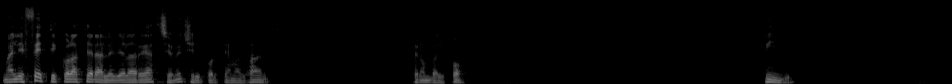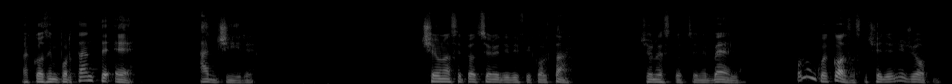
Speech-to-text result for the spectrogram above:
ma gli effetti collaterali della reazione ce li portiamo avanti per un bel po'. Quindi la cosa importante è agire. C'è una situazione di difficoltà, c'è una situazione bella, qualunque cosa succede ogni giorno.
